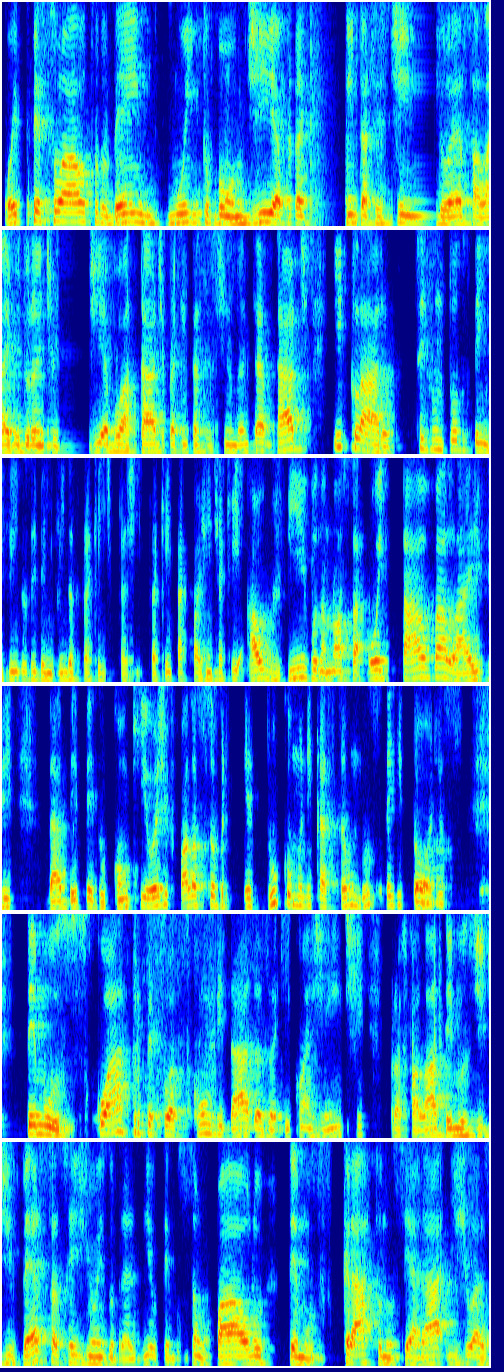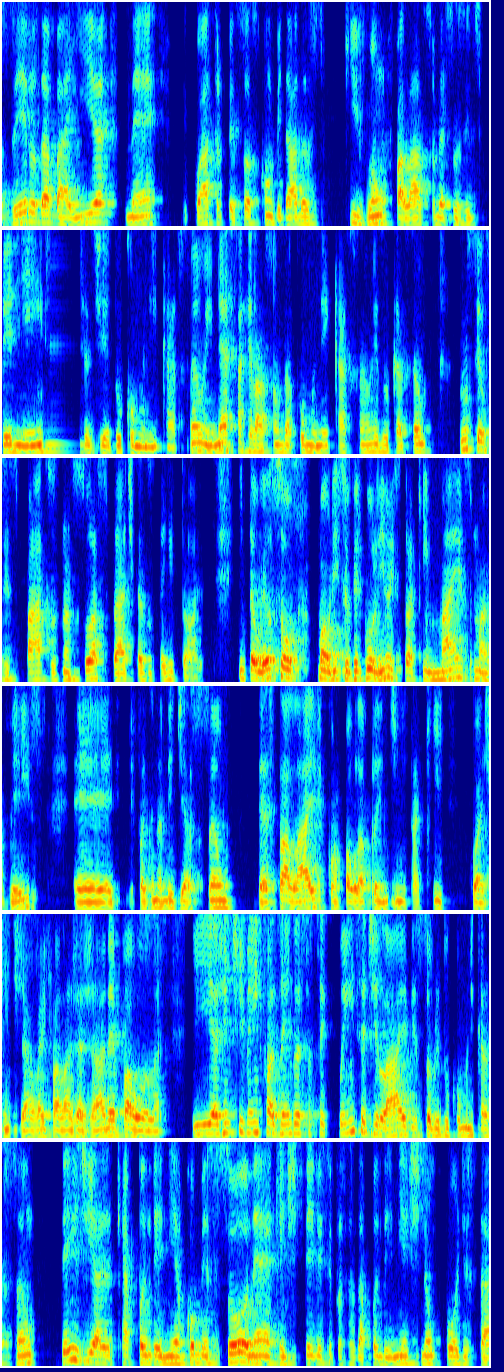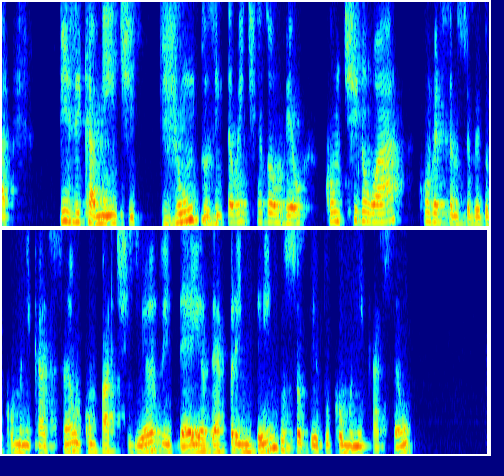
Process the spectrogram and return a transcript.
Oi, pessoal, tudo bem? Muito bom dia para quem está assistindo essa live durante o dia, boa tarde para quem está assistindo durante a tarde, e claro, sejam todos bem-vindos e bem-vindas para quem está com a gente aqui ao vivo na nossa oitava live da BP Educom, que hoje fala sobre educomunicação nos territórios. Temos quatro pessoas convidadas aqui com a gente para falar, temos de diversas regiões do Brasil, temos São Paulo, temos Crato, no Ceará, e Juazeiro da Bahia, né, quatro pessoas convidadas que vão falar sobre as suas experiências de educomunicação e nessa relação da comunicação e educação nos seus espaços, nas suas práticas no território. Então, eu sou Maurício Virgulino, estou aqui mais uma vez é, fazendo a mediação desta live com a Paula Prandini, está aqui com a gente, já vai falar já já, né, Paola? E a gente vem fazendo essa sequência de lives sobre educomunicação desde a, que a pandemia começou, né, que a gente teve esse processo da pandemia, a gente não pôde estar fisicamente juntos, então a gente resolveu continuar conversando sobre educomunicação, compartilhando ideias e aprendendo sobre educomunicação,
